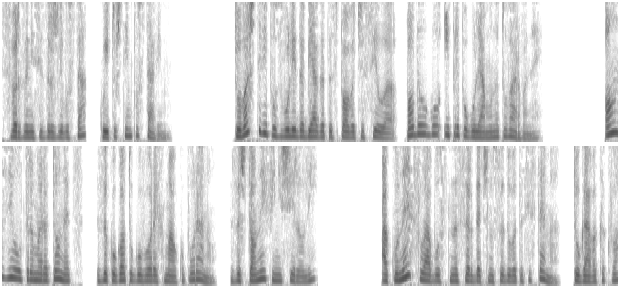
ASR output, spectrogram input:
свързани с издръжливостта, които ще им поставим. Това ще ви позволи да бягате с повече сила, по-дълго и при по-голямо натоварване. Онзи ултрамаратонец, за когото говорех малко по-рано, защо не е финиширал ли? Ако не е слабост на сърдечно-съдовата система, тогава какво?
